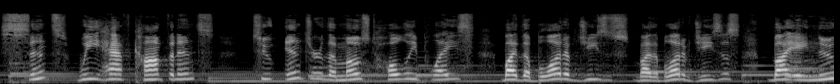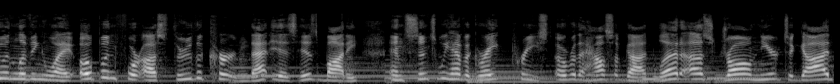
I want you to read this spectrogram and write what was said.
since we have confidence." To enter the most holy place by the blood of Jesus, by the blood of Jesus, by a new and living way opened for us through the curtain, that is his body. And since we have a great priest over the house of God, let us draw near to God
